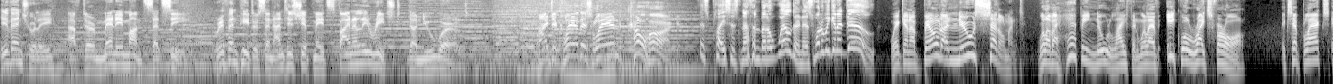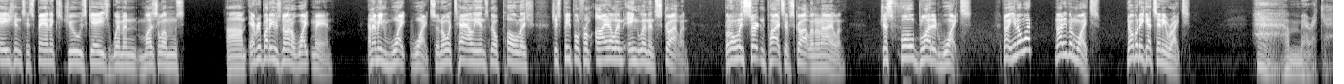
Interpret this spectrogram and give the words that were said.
Eventually, after many months at sea, Griffin Peterson and his shipmates finally reached the New World. I declare this land Quahog. This place is nothing but a wilderness. What are we gonna do? We're gonna build a new settlement. We'll have a happy new life and we'll have equal rights for all. Except blacks, Asians, Hispanics, Jews, gays, women, Muslims, um, everybody who's not a white man. And I mean white, white. So no Italians, no Polish, just people from Ireland, England, and Scotland. But only certain parts of Scotland and Ireland. Just full blooded whites. No, you know what? Not even whites. Nobody gets any rights. America.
